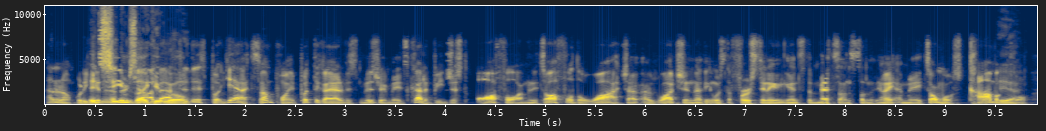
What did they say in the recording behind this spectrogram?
I don't know. Would he get it another job like after will. this? But yeah, at some point, put the guy out of his misery. I mean, it's got to be just awful. I mean, it's awful to watch. I, I, was watching. I think it was the first inning against the Mets on Sunday night. I mean, it's almost comical. Yeah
